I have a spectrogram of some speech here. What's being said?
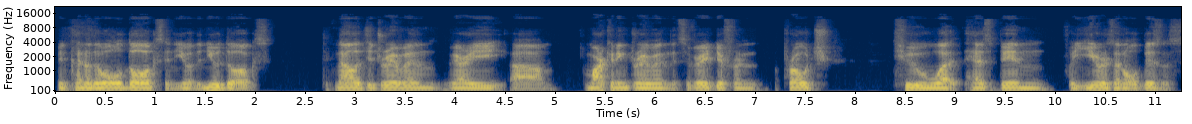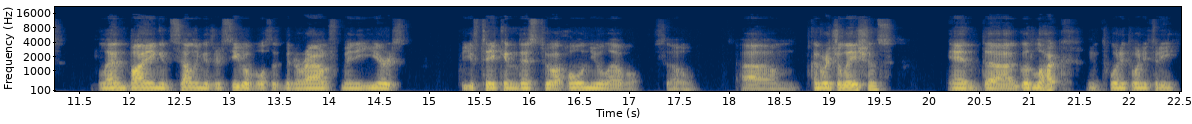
been kind of the old dogs, and you're the new dogs technology driven, very um, marketing driven. It's a very different approach to what has been for years an old business. Land buying and selling as receivables has been around for many years. But you've taken this to a whole new level. So, um, congratulations and uh, good luck in 2023.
